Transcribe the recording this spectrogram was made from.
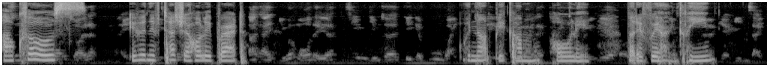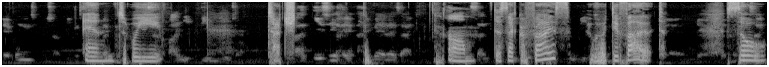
Our clothes, even if touch the holy bread, will not become holy. But if we are unclean and we touch um, the sacrifice, we will defile it. So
